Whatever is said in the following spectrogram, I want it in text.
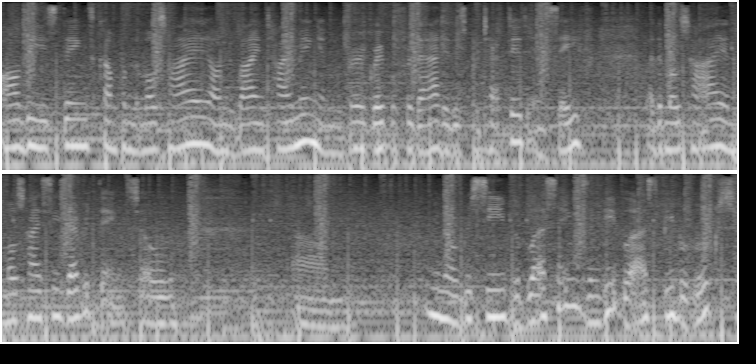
all these things come from the Most High on divine timing, and I'm very grateful for that. It is protected and safe by the Most High, and the Most High sees everything. So, um, you know, receive the blessings and be blessed, be Baruchs,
